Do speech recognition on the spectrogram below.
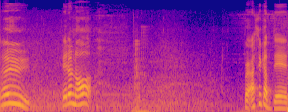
No! Better not. Bro, I think I'm dead.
